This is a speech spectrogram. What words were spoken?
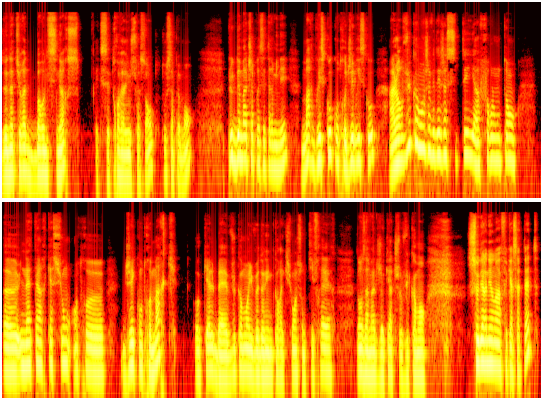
The Natural Born Sinners et que c'est 3,60 tout simplement. Plus que deux matchs après c'est terminé. Marc Briscoe contre Jay Briscoe. Alors vu comment j'avais déjà cité il y a fort longtemps euh, une altercation entre Jay contre Marc, auquel, ben, vu comment il veut donner une correction à son petit frère dans un match de catch, vu comment ce dernier n'en a fait qu'à sa tête,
